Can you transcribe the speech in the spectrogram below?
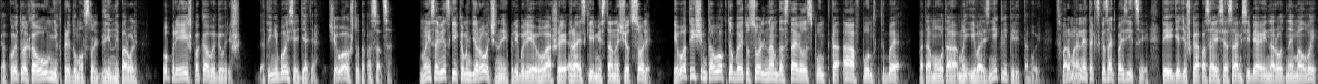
Какой только умник придумал столь длинный пароль. Упреешь, пока выговоришь. Да ты не бойся, дядя. Чего уж тут опасаться. Мы, советские командировочные, прибыли в ваши райские места насчет соли. И вот ищем того, кто бы эту соль нам доставил из пункта А в пункт Б. Потому-то мы и возникли перед тобой. С формальной, так сказать, позиции. Ты, дядюшка, опасайся сам себя и народной молвы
